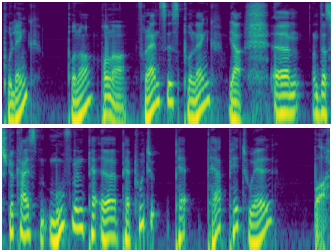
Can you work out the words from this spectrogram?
Poulenc? Paulin? Polar. Francis Poulenc, ja. Ähm, und das Stück heißt Movement per, äh, Perpetu per, Perpetuell. Boah.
